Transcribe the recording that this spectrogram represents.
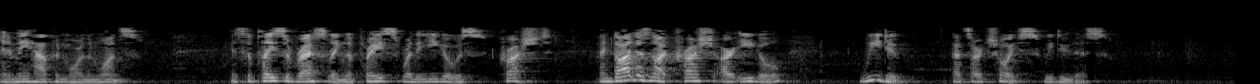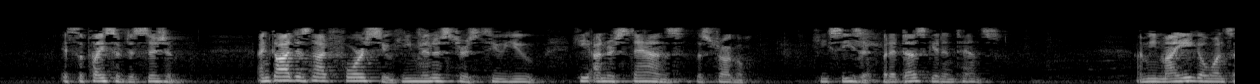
And it may happen more than once. It's the place of wrestling, the place where the ego is crushed. And God does not crush our ego we do. That's our choice. We do this. It's the place of decision. And God does not force you, He ministers to you. He understands the struggle. He sees it, but it does get intense. I mean, my ego wants,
